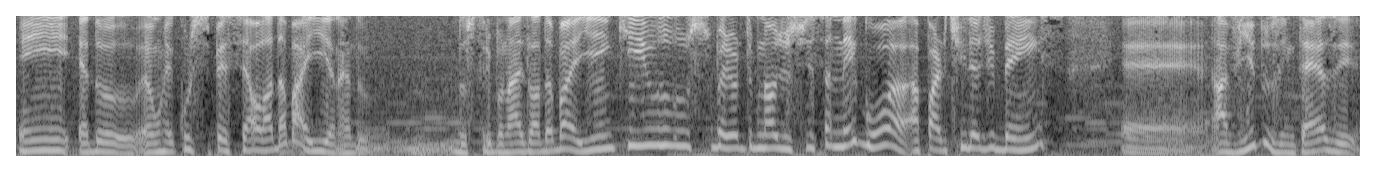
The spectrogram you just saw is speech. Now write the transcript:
em, é, do, é um recurso especial lá da Bahia, né? Do, dos tribunais lá da Bahia, em que o Superior Tribunal de Justiça negou a, partilha de bens é, havidos, em tese,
